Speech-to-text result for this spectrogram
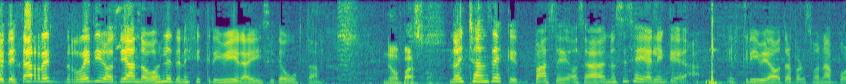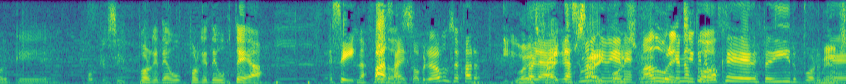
Que te está re, re tiroteando. Vos le tenés que escribir ahí si te gusta. No paso. No hay chances que pase, o sea, no sé si hay alguien que escribe a otra persona porque Porque sí. porque te porque te gustea. Sí, Las pasa fotos. eso, pero vamos a dejar Igual para la semana que viene. eso, ¿eh? Maduren, porque nos chicos. tenemos que despedir porque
